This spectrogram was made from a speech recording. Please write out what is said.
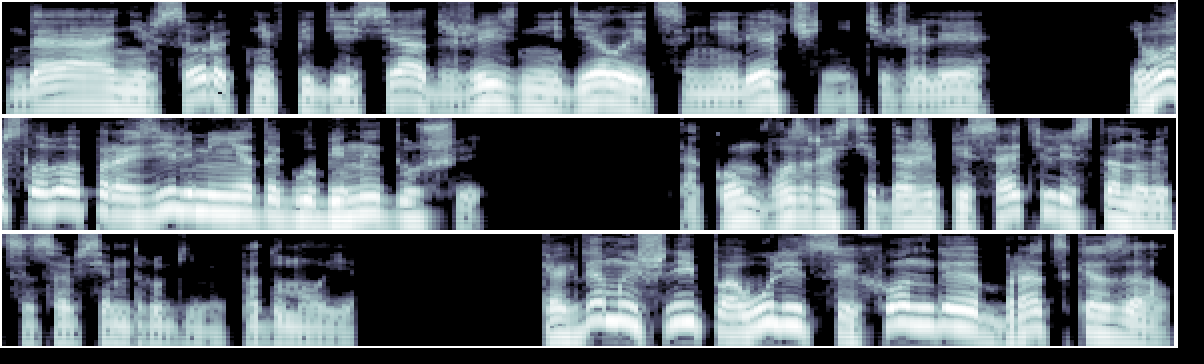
«Да, ни в 40, ни в 50 жизнь не делается ни легче, ни тяжелее». Его слова поразили меня до глубины души. В таком возрасте даже писатели становятся совсем другими, подумал я. Когда мы шли по улице Хонга, брат сказал,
